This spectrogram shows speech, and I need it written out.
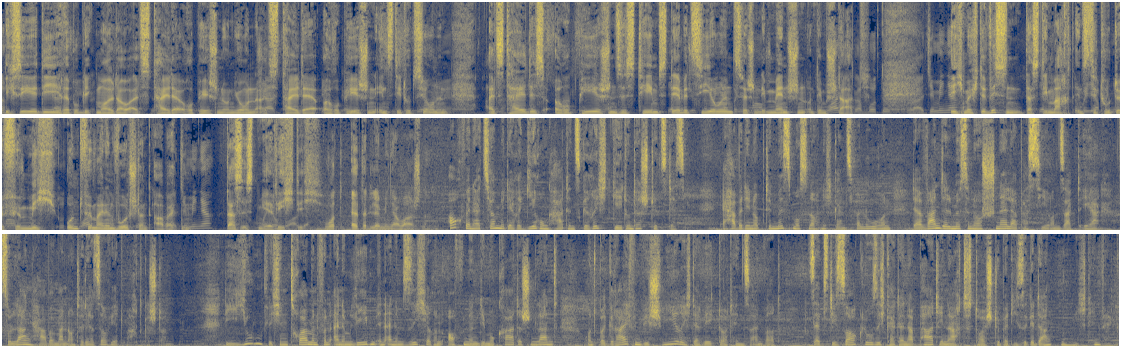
Ich sehe die Republik Moldau als Teil der Europäischen Union, als Teil der europäischen Institutionen, als Teil des europäischen Systems der Beziehungen zwischen dem Menschen und dem Staat. Ich möchte wissen, dass die Machtinstitute für mich und für meinen Wohlstand arbeiten. Das ist mir wichtig. Auch wenn Azion mit der Regierung hart ins Gericht geht, unterstützt er sie. Er habe den Optimismus noch nicht ganz verloren. Der Wandel müsse nur schneller passieren, sagt er. Zu lang habe man unter der Sowjetmacht gestanden. Die Jugendlichen träumen von einem Leben in einem sicheren, offenen, demokratischen Land und begreifen, wie schwierig der Weg dorthin sein wird. Selbst die Sorglosigkeit einer Partynacht täuscht über diese Gedanken nicht hinweg.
